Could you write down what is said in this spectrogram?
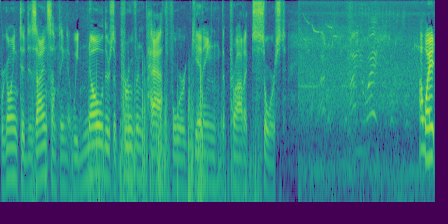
We're going to design something that we know there's a proven path for getting the product sourced. I'll wait.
